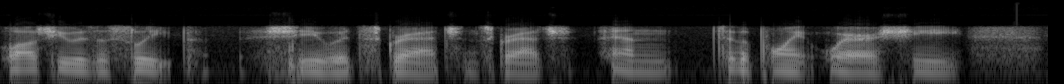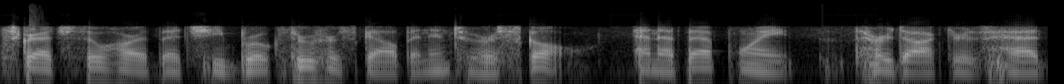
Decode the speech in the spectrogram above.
while she was asleep. She would scratch and scratch, and to the point where she scratched so hard that she broke through her scalp and into her skull. And at that point, her doctors had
